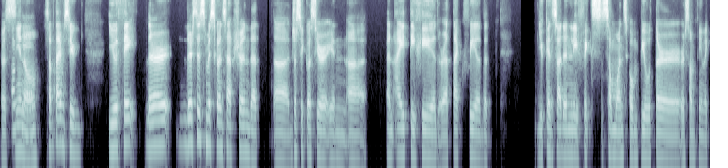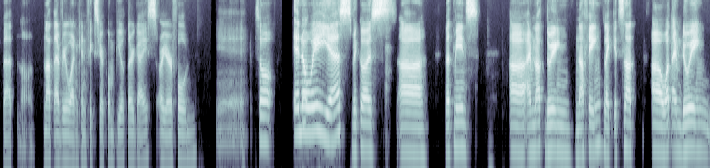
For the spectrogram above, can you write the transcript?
because Okay. you know, sometimes you you think there there's this misconception that uh just because you're in uh an IT field or a tech field that you can suddenly fix someone's computer or something like that. No, not everyone can fix your computer, guys, or your phone. Yeah. So in a way, yes, because uh that means uh I'm not doing nothing. Like it's not uh what I'm doing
